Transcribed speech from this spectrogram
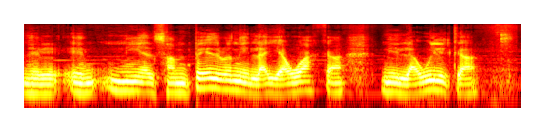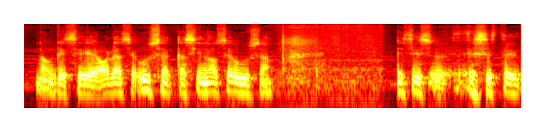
ni el San Pedro, ni la ayahuasca, ni la huilca, que se, ahora se usa, casi no se usa, es, es este,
